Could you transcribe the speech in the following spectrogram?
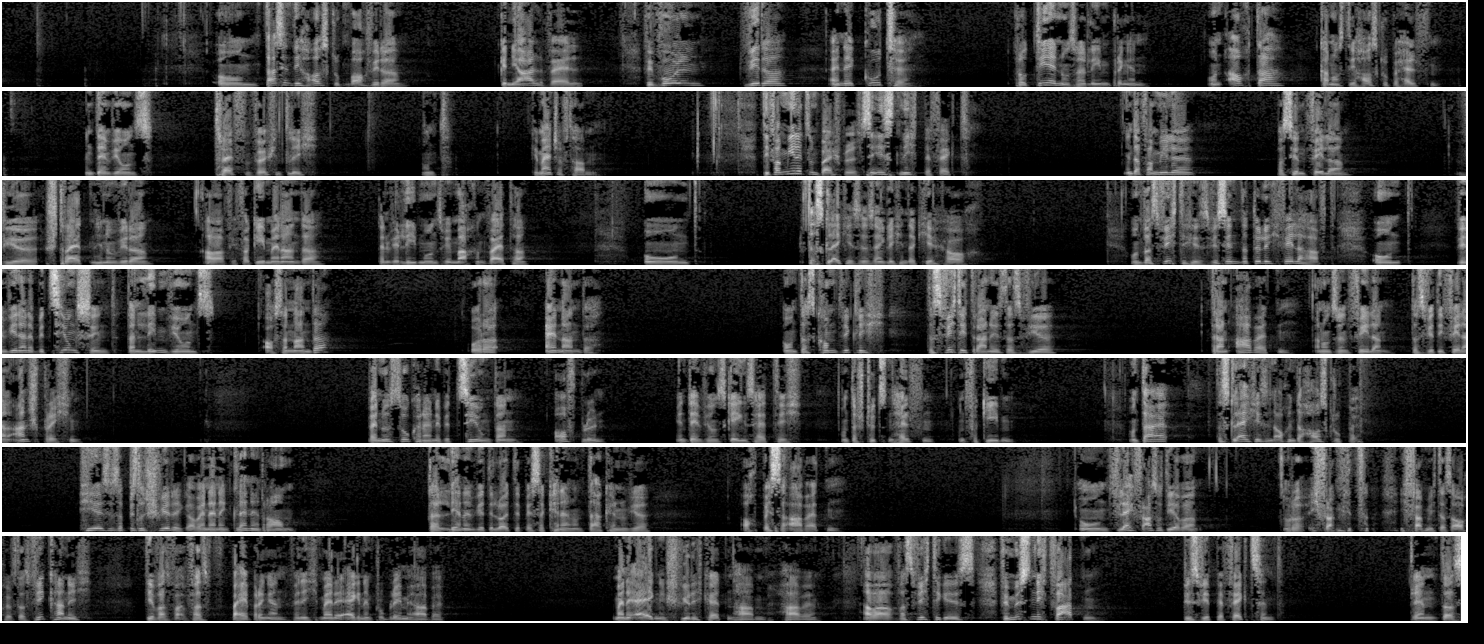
Und da sind die Hausgruppen auch wieder genial, weil wir wollen wieder eine gute Routine in unser Leben bringen. Und auch da kann uns die Hausgruppe helfen, indem wir uns treffen wöchentlich und Gemeinschaft haben. Die Familie zum Beispiel, sie ist nicht perfekt. In der Familie passieren Fehler, wir streiten hin und wieder, aber wir vergeben einander, denn wir lieben uns, wir machen weiter. Und das Gleiche ist es eigentlich in der Kirche auch. Und was wichtig ist, wir sind natürlich fehlerhaft. Und wenn wir in einer Beziehung sind, dann leben wir uns auseinander oder einander. Und das kommt wirklich, das Wichtige daran ist, dass wir daran arbeiten, an unseren Fehlern, dass wir die Fehler ansprechen. Weil nur so kann eine Beziehung dann aufblühen, indem wir uns gegenseitig unterstützen, helfen und vergeben. Und da das Gleiche ist auch in der Hausgruppe. Hier ist es ein bisschen schwierig, aber in einem kleinen Raum, da lernen wir die Leute besser kennen und da können wir auch besser arbeiten. Und vielleicht fragst du dir aber, oder ich frage mich, ich frage mich das auch öfters, wie kann ich dir was, was beibringen, wenn ich meine eigenen Probleme habe, meine eigenen Schwierigkeiten haben, habe. Aber was wichtig ist, wir müssen nicht warten, bis wir perfekt sind. Denn das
